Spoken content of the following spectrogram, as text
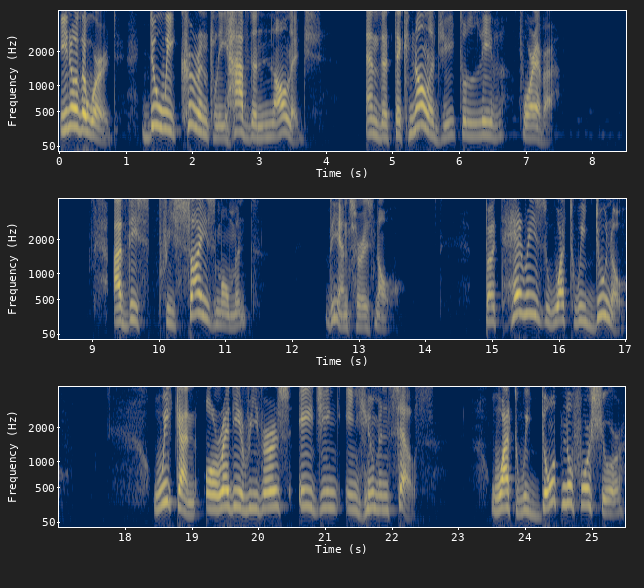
In other words, do we currently have the knowledge and the technology to live forever? At this precise moment, the answer is no. But here is what we do know we can already reverse aging in human cells. What we don't know for sure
